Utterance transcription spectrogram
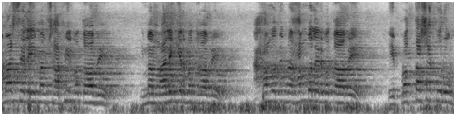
আমার ছেলে ইমাম শাফির মতো হবে, ইমাম মালিকের মতো হবে, আহমদ ইবন হাম্বলের মতো হবে। এই প্রত্যাশা করুন,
